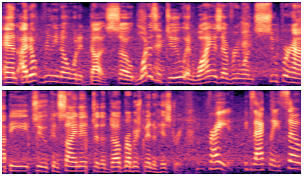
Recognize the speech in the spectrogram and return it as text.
and I don't really know what it does. So what does it do, and why is everyone super happy to consign it to the rubbish bin of history? Right, exactly. So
